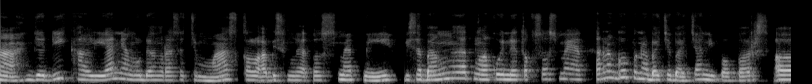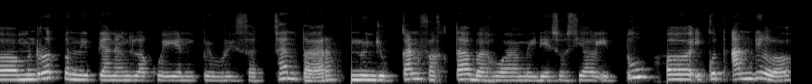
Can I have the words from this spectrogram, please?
Nah, jadi kalian yang udah ngerasa cemas kalau abis ngeliat sosmed nih, bisa banget ngelakuin detox sosmed. Karena gue pernah baca-baca nih, Poppers. Uh, menurut penelitian yang dilakuin Pew Research Center, menunjukkan fakta bahwa media sosial itu uh, ikut andil loh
